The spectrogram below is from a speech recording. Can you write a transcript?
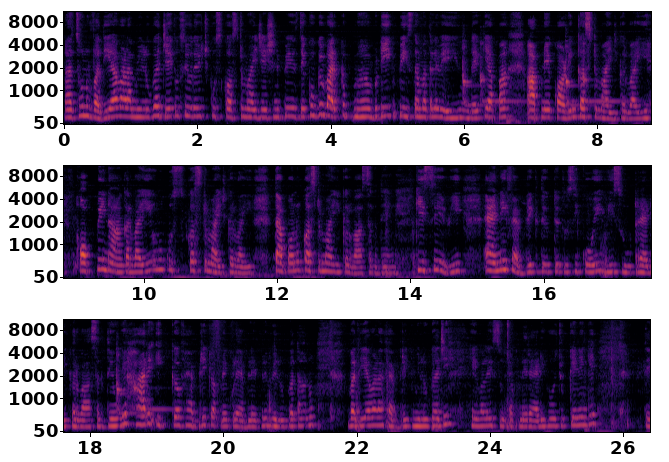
ਤੁਹਾਨੂੰ ਵਧੀਆ ਵਾਲਾ ਮਿਲੂਗਾ, ਜੇ ਤੁਸੀਂ ਉਹਦੇ ਵਿੱਚ ਕੁਝ ਕਸਟਮਾਈਜੇਸ਼ਨ ਭੇਜਦੇ ਕਿਉਂਕਿ ਵਰਕ ਬੁਟੀਕ ਪੀਸ ਦਾ ਮਤਲਬ ਇਹੀ ਹੁੰਦਾ ਕਿ ਆਪਾਂ ਆਪਣੇ ਅਕੋਰਡਿੰਗ ਕਸਟਮਾਈਜ਼ ਕਰਵਾਈਏ ਕਾਪੀ ਨਾ ਕਰਵਾਈਏ, ਉਹਨੂੰ ਕੁਝ ਕਸਟਮਾਈਜ਼ ਕਰਵਾਈਏ, ਤਾਂ ਆਪਾਂ ਉਹਨੂੰ ਕਸਟਮਾਈਜ਼ ਕਰਵਾ ਸਕਦੇ ਹਾਂ ਕਿਸੇ ਵੀ ਐਨੀ ਫੈਬਰਿਕ ਦੇ ਉੱਤੇ ਤੁਸੀਂ ਕੋਈ ਵੀ ਸੂਟ ਰੈਡੀ ਕਰਵਾ ਸਕਦੇ ਹੋ ਹੋਗੇ ਹਰ ਇੱਕ ਫੈਬਰਿਕ ਆਪਣੇ ਕੋਲ ਅਵੇਲੇਬਲ ਮਿਲੂਗਾ ਤੁਹਾਨੂੰ। ਵਧੀਆ ਵਾਲਾ ਫੈਬਰਿਕ ਮਿਲੂਗਾ ਜੀ। ਇਹ ਵਾਲੇ ਸੂਟ ਆਪਣੇ ਰੈਡੀ ਹੋ ਚੁੱਕੇ ਨੇਗੇ। ਤੇ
